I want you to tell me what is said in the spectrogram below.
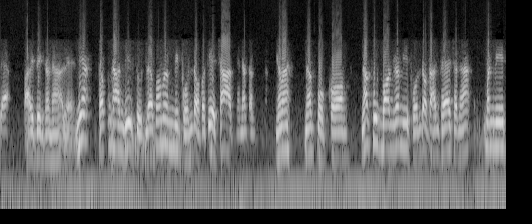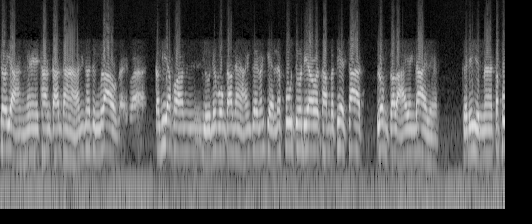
แล้วไปเป็นคณะเลย เนี่ยสำคัญที่สุดแล้วเพราะมันมีผลต่อประเทศชาติไงนะกันใช่ไหมนักปกครอง นักฟุตบอลก็มีผลต่อการแพ้ชนะ มันมีตัวอย่างในทางการทหารเขาถึงเล่าไงว่ากบียพรอยู่ในวงการทหารเคยสังเกตแล้วปูตัวเดียวทำประเทศชาติล่มสลายยังได้เลย เคยได้ยินไหมาตะปู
